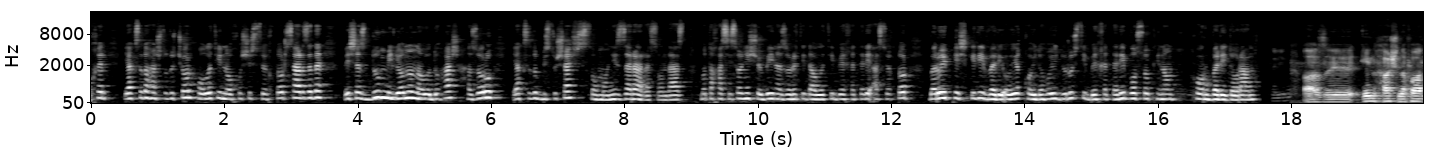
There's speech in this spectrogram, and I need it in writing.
охир 184 ҳолати нохуши сӯхтор сар зада беш аз 2 миллиону 98 ҳазору 126 сомонӣ зарар расондааст мутахассисони шӯъбаи назорати давлатӣ бехатарӣ аз сӯхтор барои пешгирӣ ва риояи қоидаҳои дурусти бехатарӣ бо сокинон корбарӣ доранд. аз э, ин ҳашт нафар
